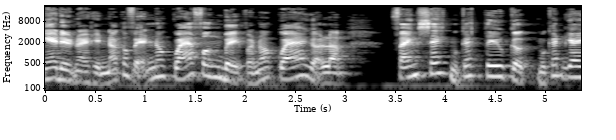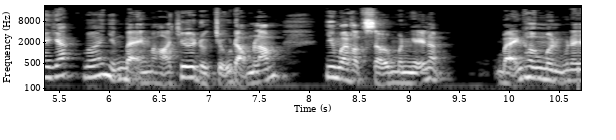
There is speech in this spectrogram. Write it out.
Nghe điều này thì nó có vẻ nó quá phân biệt và nó quá gọi là phán xét một cách tiêu cực, một cách gay gắt với những bạn mà họ chưa được chủ động lắm. Nhưng mà thật sự mình nghĩ là bản thân mình cũng đã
